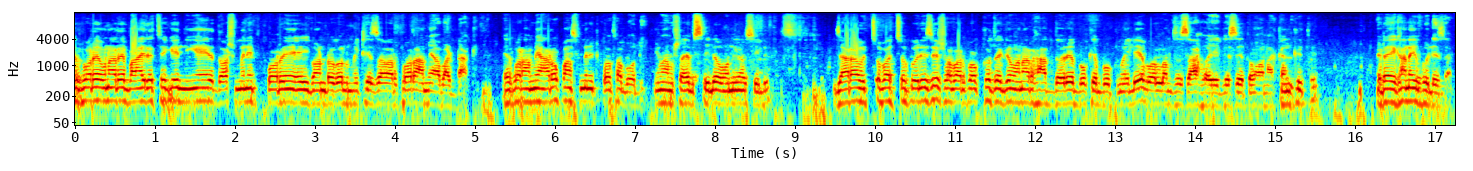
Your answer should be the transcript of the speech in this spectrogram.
এরপরে ওনারে বাইরে থেকে নিয়ে দশ মিনিট পরে এই গন্ডগোল মিটে যাওয়ার পর আমি আবার ডাকি। এরপর আমি আরও পাঁচ মিনিট কথা বলি। ইমাম সাহেব ছিল, উনিও ছিল। যারা উচ্চবাচ্য করেছে, সবার পক্ষ থেকে ওনার হাত ধরে বুকে বুক মিলিয়ে বললাম যে, যা হয়ে গেছে, তো অনাকাঙ্ক্ষিত। এটা এখানেই ভুলে যান।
